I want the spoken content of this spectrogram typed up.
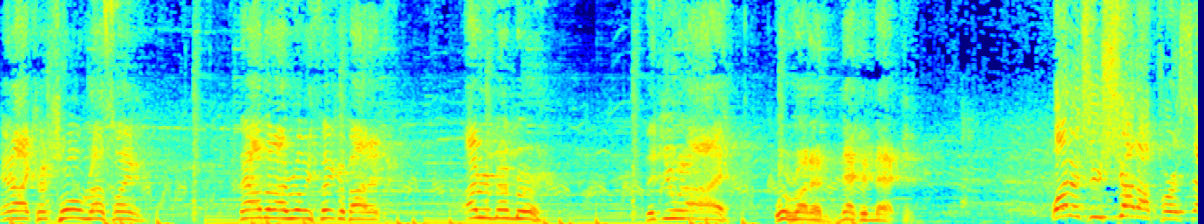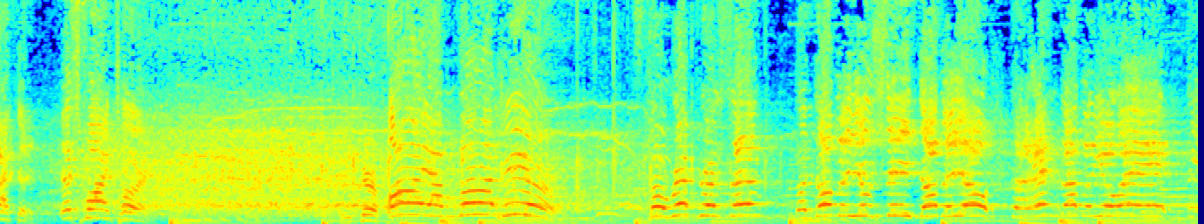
and I control wrestling, now that I really think about it, I remember that you and I were running neck and neck. Why don't you shut up for a second? It's my turn. Be careful. I am not here to represent the WCW, the NWA, the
